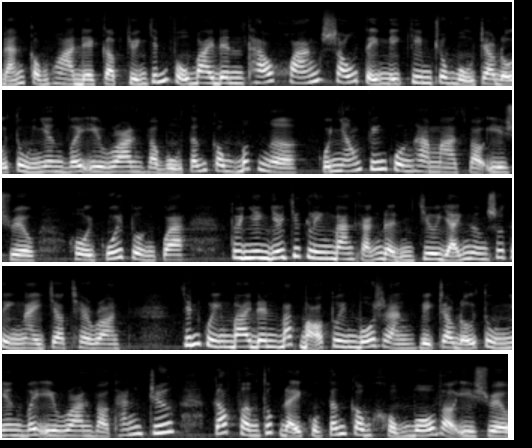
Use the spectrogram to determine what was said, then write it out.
Đảng Cộng Hòa đề cập chuyện chính phủ Biden tháo khoáng 6 tỷ Mỹ Kim trong vụ trao đổi tù nhân với Iran và vụ tấn công bất ngờ của nhóm phiến quân Hamas vào Israel hồi cuối tuần qua. Tuy nhiên, giới chức liên bang khẳng định chưa giải ngân số tiền này cho Tehran. Chính quyền Biden bác bỏ tuyên bố rằng việc trao đổi tù nhân với Iran vào tháng trước góp phần thúc đẩy cuộc tấn công khủng bố vào Israel.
